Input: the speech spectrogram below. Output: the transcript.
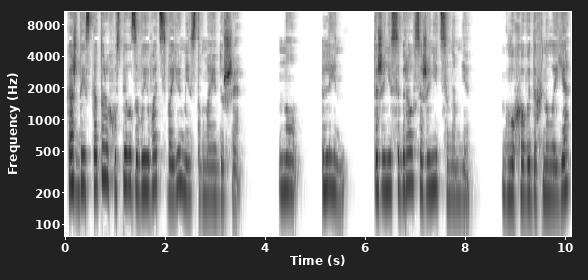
каждый из которых успел завоевать свое место в моей душе. Но, Лин, ты же не собирался жениться на мне? Глухо выдохнула я,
